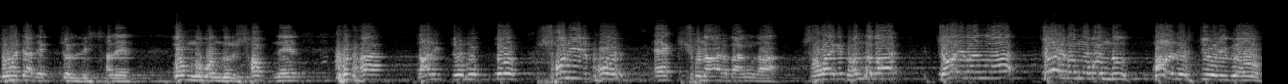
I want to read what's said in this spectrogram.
দু হাজার একচল্লিশ সালের বঙ্গবন্ধুর স্বপ্নের ক্ষুধা দারিদ্র মুক্ত স্বনির্ভর এক সোনার বাংলা। সবাইকে ধন্যবাদ। জয় বাংলা, জয় বঙ্গবন্ধু। বাংলাদেশ চিরজীবী হোক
